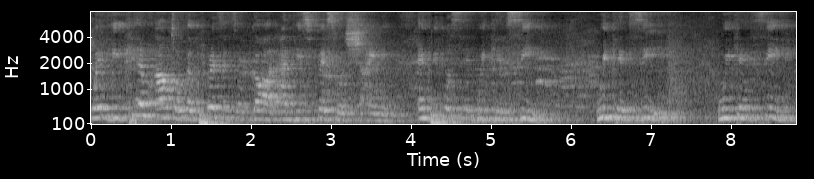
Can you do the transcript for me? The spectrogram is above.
when he came out of the presence of God and his face was shining. And people said, We can see. We can see. We can see.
